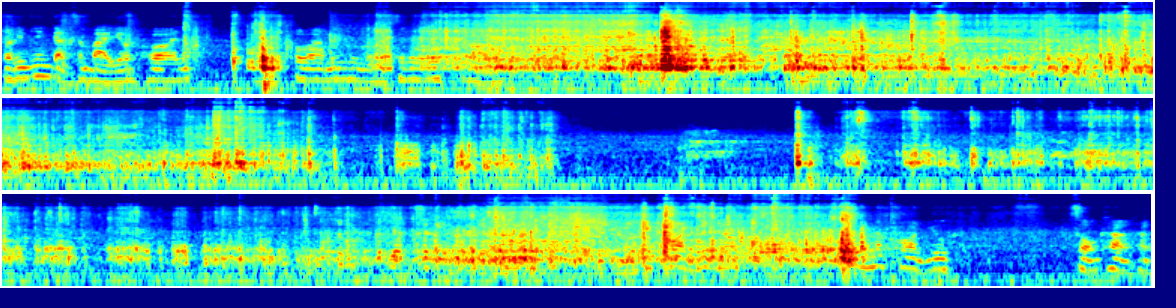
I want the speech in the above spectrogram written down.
ตอนนี้มันยังดังสบายอยู่พราะว่า เพราะว่ามันยังสโนว์เบา สนิทสนิทมีแค่ก้อนนึงนะนักก้อนอยู่สองข้างข้าง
